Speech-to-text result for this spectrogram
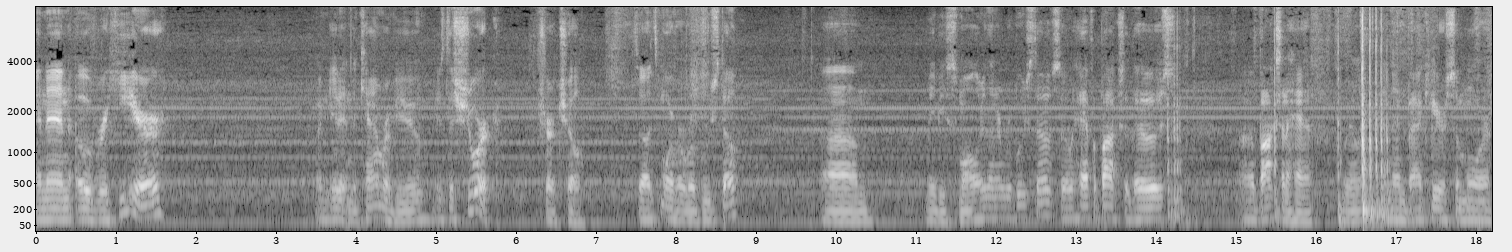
And then over here, if I can get it in the camera view, is the short Churchill. So it's more of a Robusto um, maybe smaller than a Robusto. So half a box of those, a box and a half, really. And then back here, some more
